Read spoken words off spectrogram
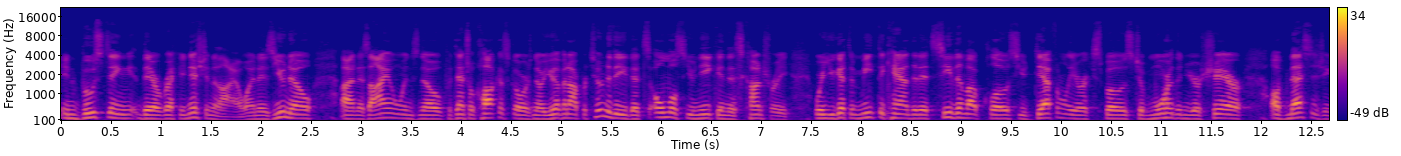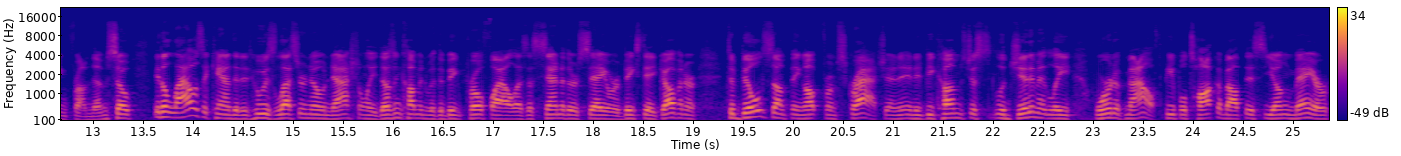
in boosting their recognition in Iowa. And as you know, and as Iowans know, potential caucus goers know, you have an opportunity that's almost unique in this country where you get to meet the candidates, see them up close. You definitely are exposed to more than your share of messaging from them. So it allows a candidate who is lesser known nationally, doesn't come in with a big profile as a senator, say, or a big state governor, to build something up from scratch. And, and it becomes becomes just legitimately word of mouth. People talk about this young mayor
